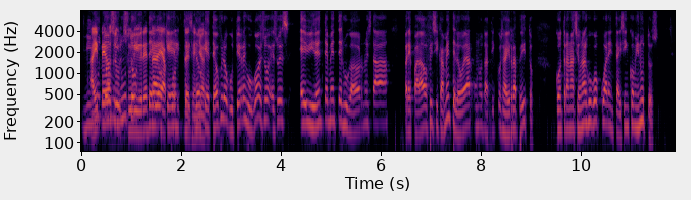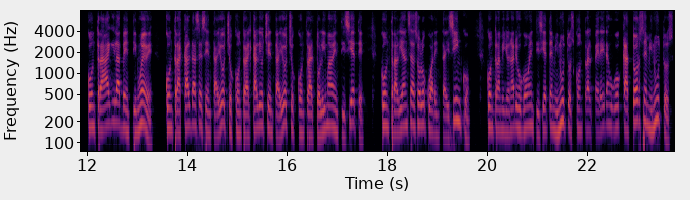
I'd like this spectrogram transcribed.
minuto Ahí veo su, libreta de, apuntes, señor. lo que Teófilo Gutiérrez jugó, eso, eso es evidentemente el jugador no estaba preparado físicamente. Le voy a dar unos datos ahí rapidito. Contra Nacional jugó 45 minutos, contra Águilas 29, contra Caldas 68, contra el Cali 88, contra el Tolima 27, contra Alianza solo 45, contra Millonarios jugó 27 minutos, contra el Pereira jugó 14 minutos,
